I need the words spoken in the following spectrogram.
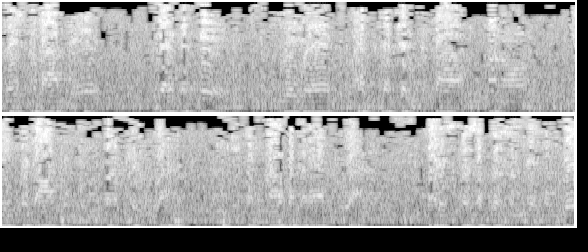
तो इस प्रकार से करके जो है भक्त का मानो एक प्रकार से निरूपण हुआ, उनकी घटना का प्रयास हुआ। और इसको सबको सुनते सुनते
